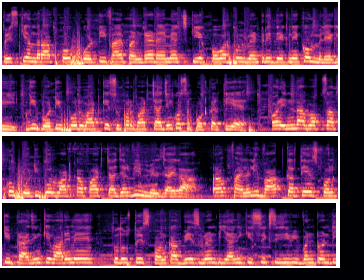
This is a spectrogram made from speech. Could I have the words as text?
तो इसके अंदर आपको 4500 एमएच की एक पावरफुल बैटरी देखने को मिलेगी क्योंकि कि 44 वाट के सुपर फास्ट चार्जिंग को सपोर्ट करती है। और इन बॉक्स आपको 44 वाट का फास्ट चार्जर भी मिल जाएगा। और अब फाइनली बात करते हैं इस फ़ोन की प्राइसिंग के बारे में। तो दोस्तों, इस फ़ोन का बेस वेरिएंट यानी कि six G B one twenty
